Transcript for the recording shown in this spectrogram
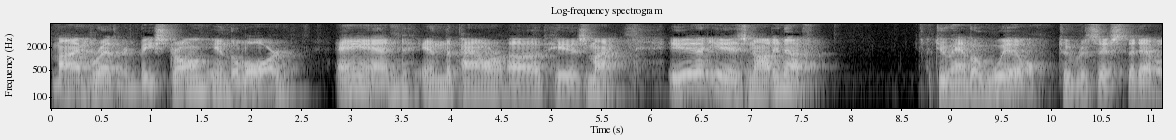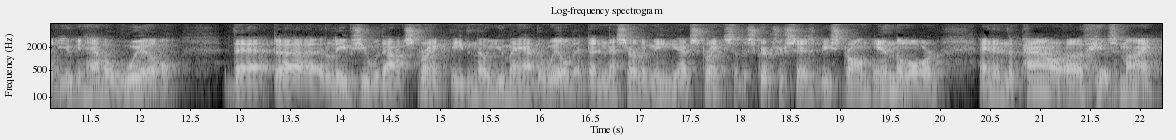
my brethren, be strong in the Lord and in the power of his might. It is not enough to have a will to resist the devil. You can have a will that uh, leaves you without strength. Even though you may have the will, that doesn't necessarily mean you have strength. So the scripture says, Be strong in the Lord and in the power of his might.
